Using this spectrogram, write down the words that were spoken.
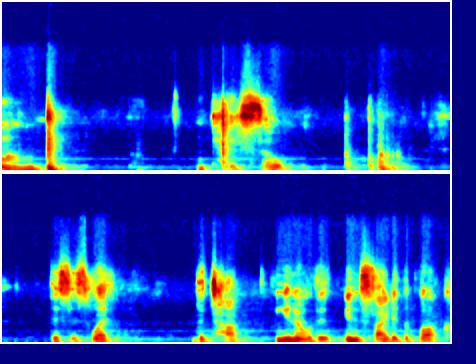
Um, okay, so this is what the top, you know, the inside of the book.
